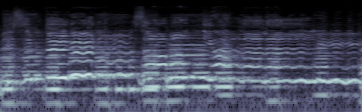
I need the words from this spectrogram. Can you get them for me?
Bizim düğünüm zaman yalalali.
